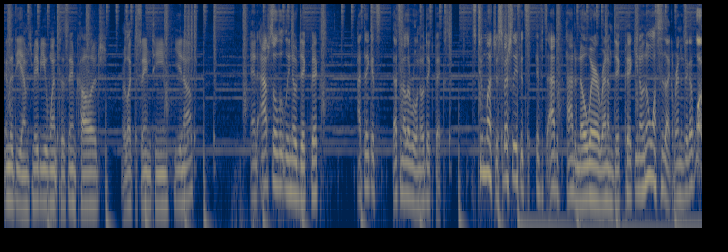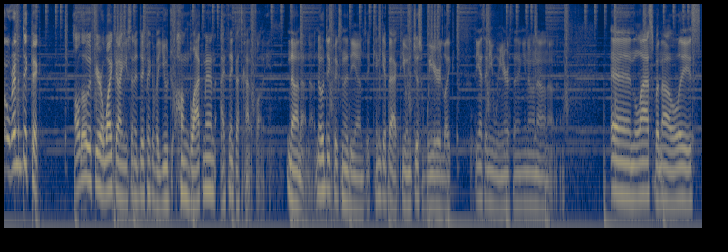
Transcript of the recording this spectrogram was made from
in the DMs. Maybe you went to the same college or like the same team, you know? And absolutely no dick pics. I think it's that's another rule, no dick pics. It's too much, especially if it's if it's out of, out of nowhere, random dick pic. You know, no one wants to like a random dick. Whoa, random dick pic. Although if you're a white guy and you send a dick pic of a huge hung black man, I think that's kind of funny. No, no, no, no dick pics in the DMs. It can get back to you, and it's just weird. Like the Anthony Weiner thing. You know, no, no, no. And last but not least,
